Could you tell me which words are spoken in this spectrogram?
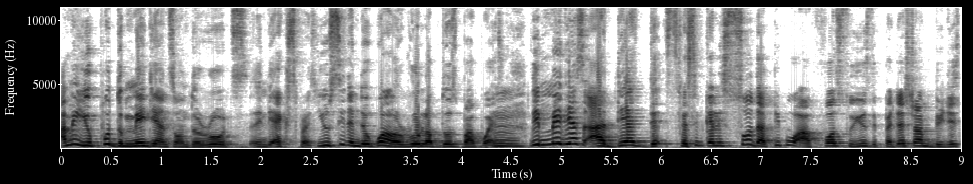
I mean, you put the medians on the roads in the express, you see them, they go and roll up those barbed wires. Mm. The medians are there specifically so that people are forced to use the pedestrian bridges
